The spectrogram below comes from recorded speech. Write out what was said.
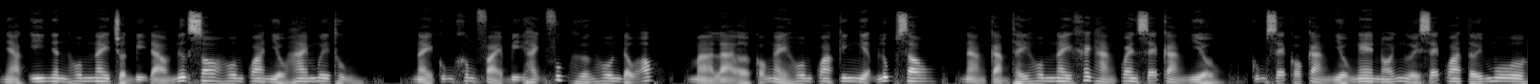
nhạc y nhân hôm nay chuẩn bị đào nước so hôm qua nhiều 20 thùng. Này cũng không phải bị hạnh phúc hướng hôn đầu óc, mà là ở có ngày hôm qua kinh nghiệm lúc sau, nàng cảm thấy hôm nay khách hàng quen sẽ càng nhiều, cũng sẽ có càng nhiều nghe nói người sẽ qua tới mua.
